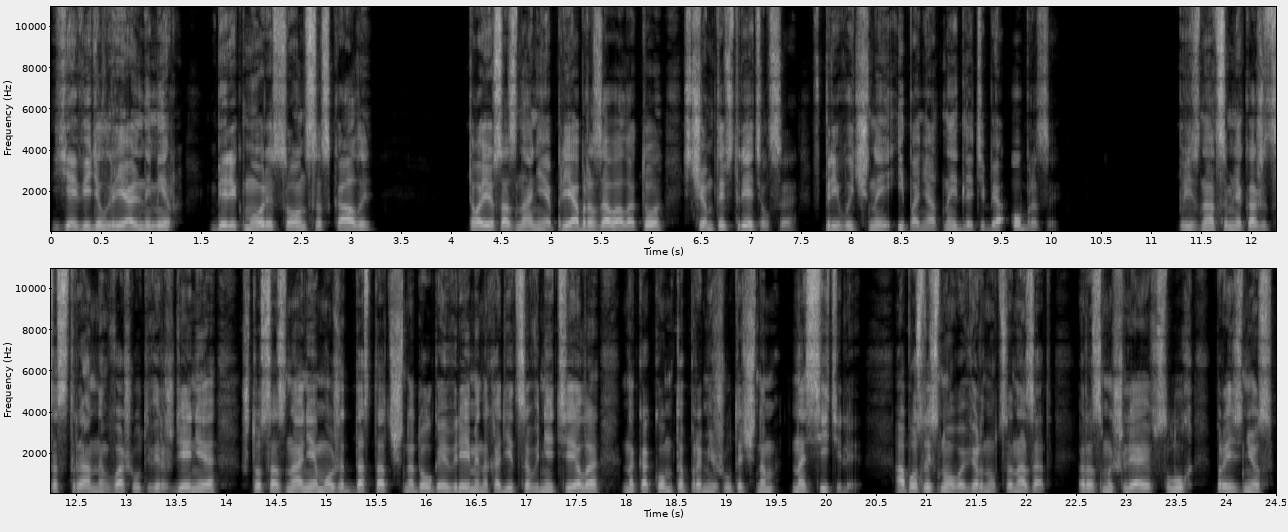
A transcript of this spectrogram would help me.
«Я видел реальный мир. Берег моря, солнце, скалы. Твое сознание преобразовало то, с чем ты встретился, в привычные и понятные для тебя образы. Признаться, мне кажется странным ваше утверждение, что сознание может достаточно долгое время находиться вне тела на каком-то промежуточном носителе, а после снова вернуться назад, размышляя вслух, произнес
